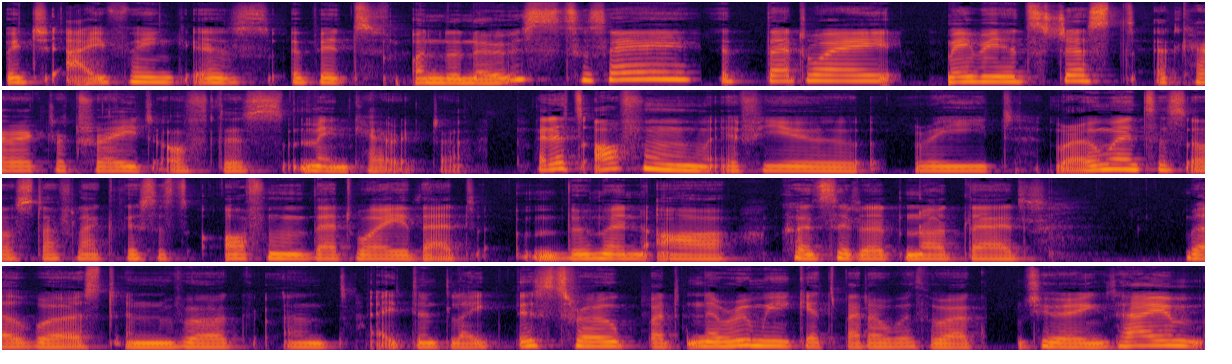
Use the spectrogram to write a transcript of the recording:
which i think is a bit on the nose to say it that way maybe it's just a character trait of this main character but it's often, if you read romances or stuff like this, it's often that way that women are considered not that well versed in work. And I didn't like this trope, but Narumi gets better with work during time.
